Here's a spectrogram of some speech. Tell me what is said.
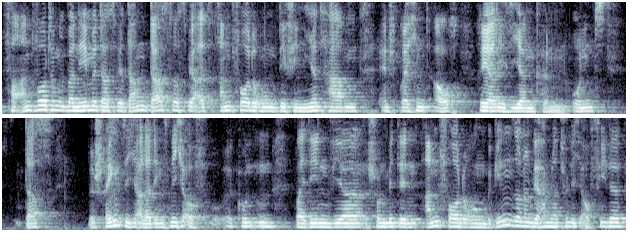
Verantwortung übernehme, dass wir dann das, was wir als Anforderungen definiert haben, entsprechend auch realisieren können. Und das beschränkt sich allerdings nicht auf Kunden, bei denen wir schon mit den Anforderungen beginnen, sondern wir haben natürlich auch viele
